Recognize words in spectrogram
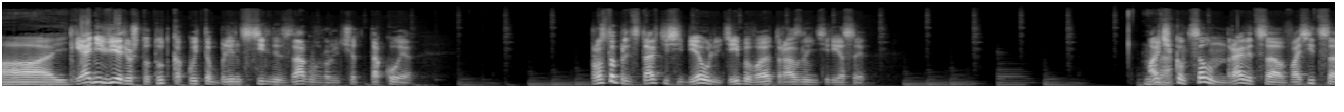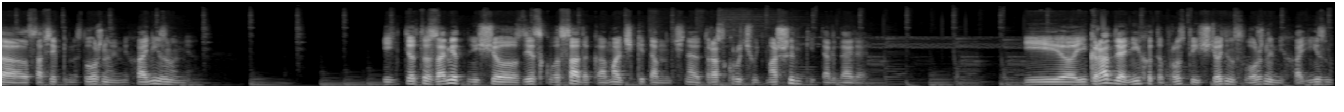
А... Я не верю, что тут какой-то, блин, сильный заговор или что-то такое. Просто представьте себе, у людей бывают разные интересы. Мальчикам да. в целом нравится возиться со всякими сложными механизмами. И это заметно еще с детского сада, когда мальчики там начинают раскручивать машинки и так далее. И э, игра для них это просто еще один сложный механизм.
